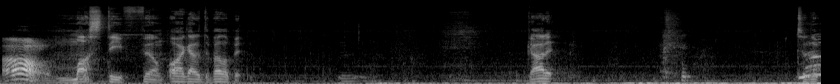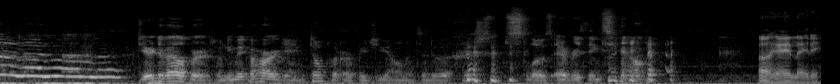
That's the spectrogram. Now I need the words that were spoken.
Oh! musty film. Oh, I gotta develop it. Got it. to La, the la, la, la. Dear developers, when you make a horror game, don't put RPG elements into it. It just slows everything down. oh hey lady.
